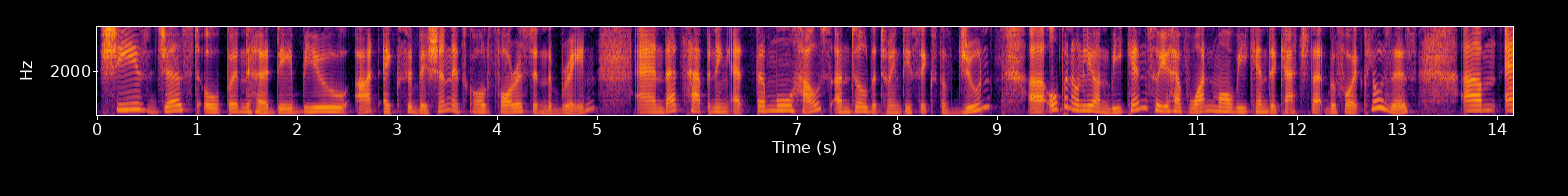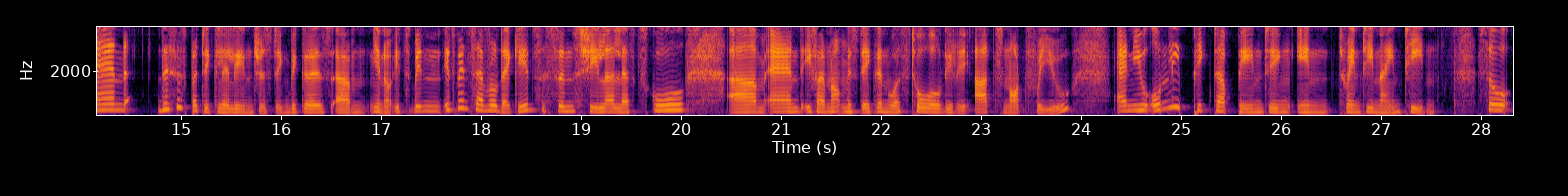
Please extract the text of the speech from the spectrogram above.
she's just opened her debut art exhibition. It's called Forest in the Brain, and that's happening at Temu House until the 26th of June. Uh, open only on weekends, so you have one more weekend to catch that before it closes. Um, and this is particularly interesting because um, you know it's been it's been several decades since Sheila left school, um, and if I'm not mistaken, was told art's not for you, and you only picked up painting in 2019. So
